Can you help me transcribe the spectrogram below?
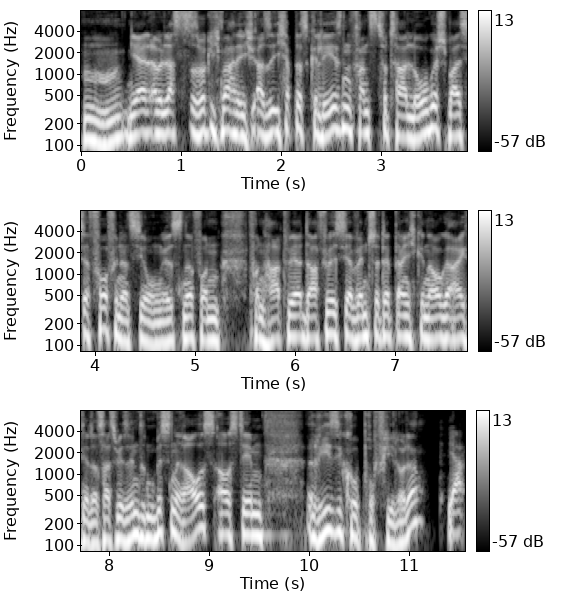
Mhm. Ja, aber lass uns das wirklich machen. Ich, also ich habe das gelesen, fand es total logisch, weil es ja Vorfinanzierung ist ne, von, von Hardware. Dafür ist ja Venture Debt eigentlich genau geeignet. Das heißt, wir sind ein bisschen raus aus dem Risikoprofil, oder? Ja,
